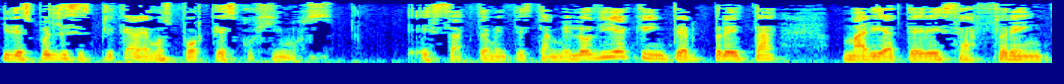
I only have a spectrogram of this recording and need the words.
Y después les explicaremos por qué escogimos exactamente esta melodía que interpreta María Teresa Frank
